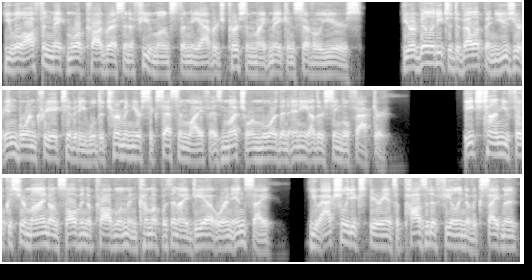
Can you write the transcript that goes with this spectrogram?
You will often make more progress in a few months than the average person might make in several years. Your ability to develop and use your inborn creativity will determine your success in life as much or more than any other single factor. Each time you focus your mind on solving a problem and come up with an idea or an insight, you actually experience a positive feeling of excitement,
